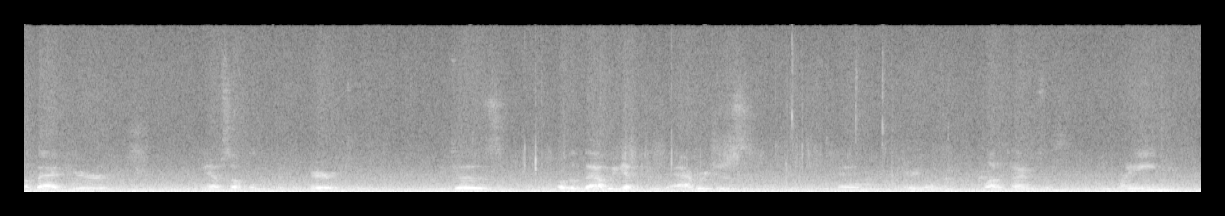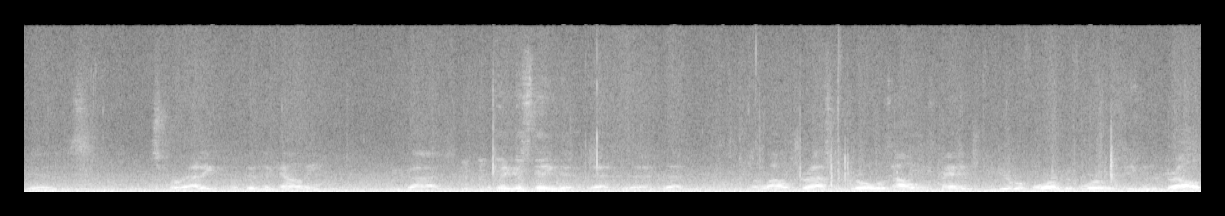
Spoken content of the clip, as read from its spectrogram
a bad year, you have something to compare it to. Because other than that, we get to averages, and, you know, a lot of times the rain is sporadic within the county. You've got, the biggest thing that, that, that- that allows grass to grow is how it was managed the year before, before it was even the drought.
